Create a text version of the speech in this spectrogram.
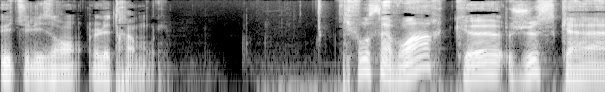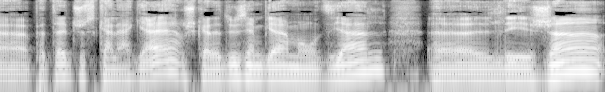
utiliseront le tramway. Il faut savoir que jusqu'à peut-être jusqu'à la guerre, jusqu'à la deuxième guerre mondiale, euh, les gens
